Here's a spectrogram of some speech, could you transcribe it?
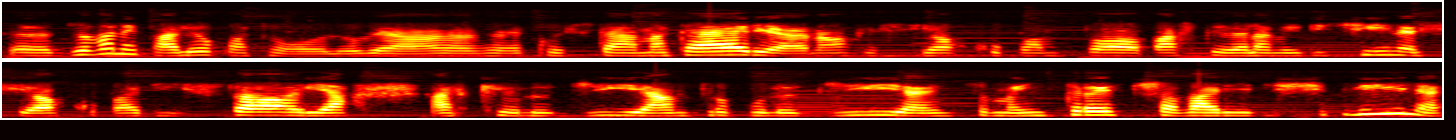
eh, giovane paleopatologa, è questa materia no, che si occupa un po' parte della medicina e si occupa di storia, archeologia, antropologia, insomma intreccia varie discipline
